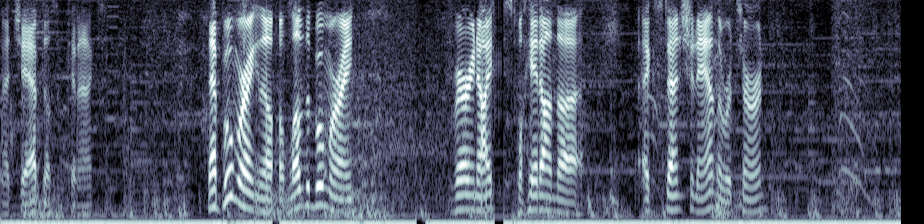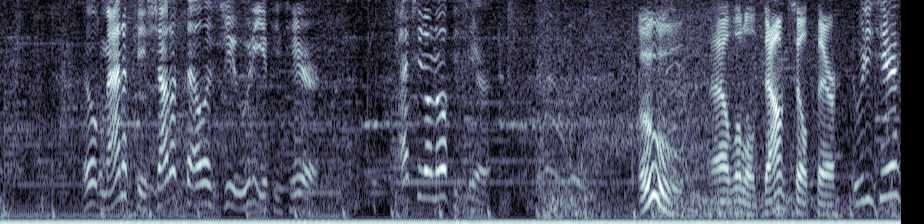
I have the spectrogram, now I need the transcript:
That jab doesn't connect. That boomerang, though, love the boomerang. Very nice. Will hit on the extension and the return. Oh, Yo, Manaphy, shout out to LSG Udi if he's here. I actually don't know if he's here. Ooh, a little down tilt there. Udi's here?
